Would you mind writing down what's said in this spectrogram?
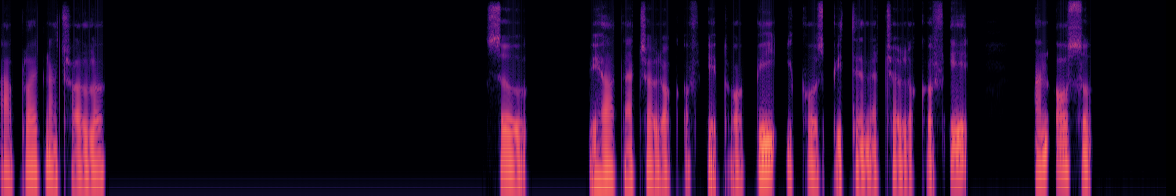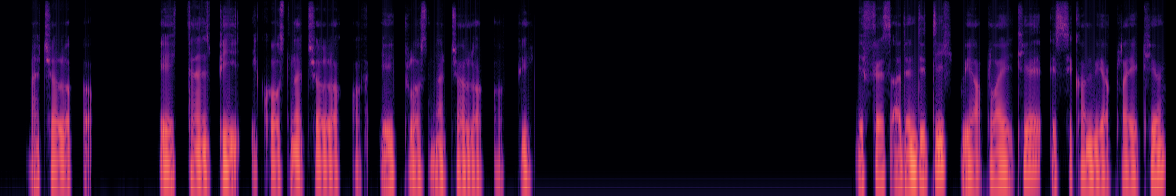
Applied natural log. So we have natural log of A to B equals beta natural log of A and also natural log of A times B equals natural log of A plus natural log of B. The first identity, we apply it here. The second, we apply it here.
